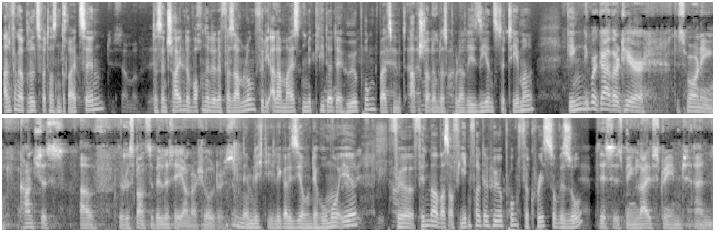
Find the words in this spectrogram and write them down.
Anfang April 2013, das entscheidende Wochenende der Versammlung, für die allermeisten Mitglieder der Höhepunkt, weil es mit Abstand um das polarisierendste Thema ging. we're gathered here this morning conscious nämlich die Legalisierung der Homo-Ehe. Für Finbar war es auf jeden Fall der Höhepunkt, für Chris sowieso. This is being live streamed and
